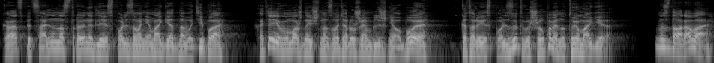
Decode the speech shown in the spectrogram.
КАТ специально настроенный для использования магии одного типа, хотя его можно ещё назвать оружием ближнего боя, который использует вышеупомянутую магию. Здорово.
